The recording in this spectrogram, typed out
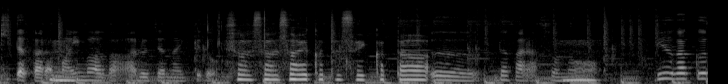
来たから、まあ今があるじゃないけど。そうそうそういうことそういうこと、うん、だからその、留学っ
